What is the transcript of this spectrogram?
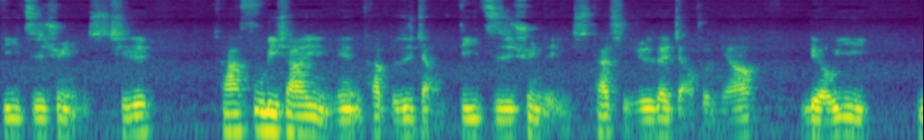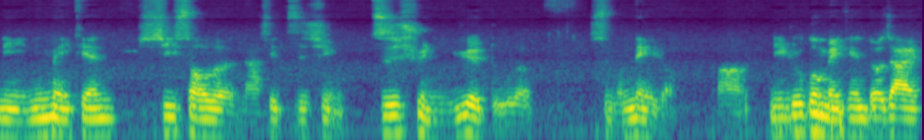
低资讯饮食？其实它复利效应里面，它不是讲低资讯的饮食，它其实就是在讲说你要留意你你每天吸收了哪些资讯，资讯你阅读了什么内容啊？你如果每天都在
